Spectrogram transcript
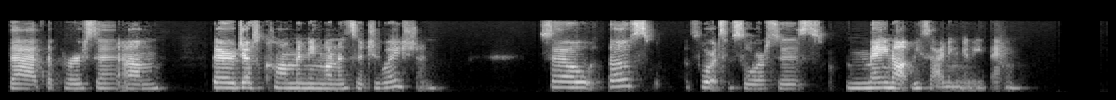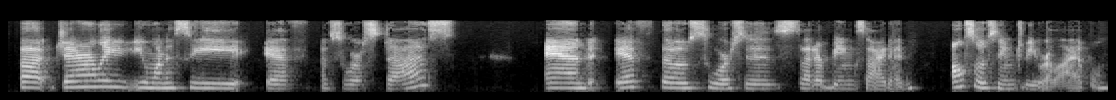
that the person, um, they're just commenting on a situation. So those sorts of sources may not be citing anything. But generally, you want to see if a source does, and if those sources that are being cited also seem to be reliable.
